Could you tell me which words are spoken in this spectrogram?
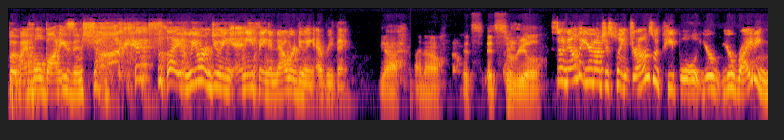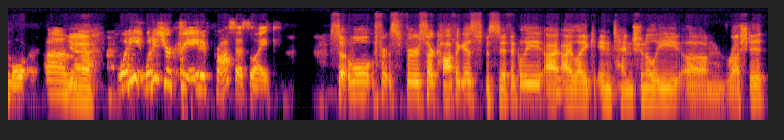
but my whole body's in shock. it's like we weren't doing anything and now we're doing everything. Yeah, I know. It's it's surreal. So now that you're not just playing drums with people, you're you're writing more. Um, yeah. What do you, what is your creative process like? So, well, for for sarcophagus specifically, I, I like intentionally um, rushed it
